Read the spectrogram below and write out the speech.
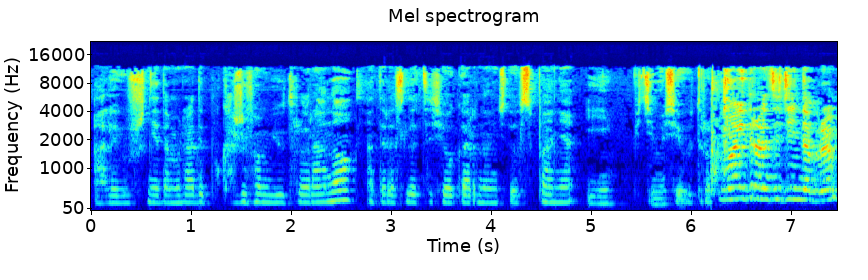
ale już nie dam rady, pokażę Wam jutro rano. A teraz lecę się ogarnąć do spania i widzimy się jutro. Moi drodzy, dzień dobry.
